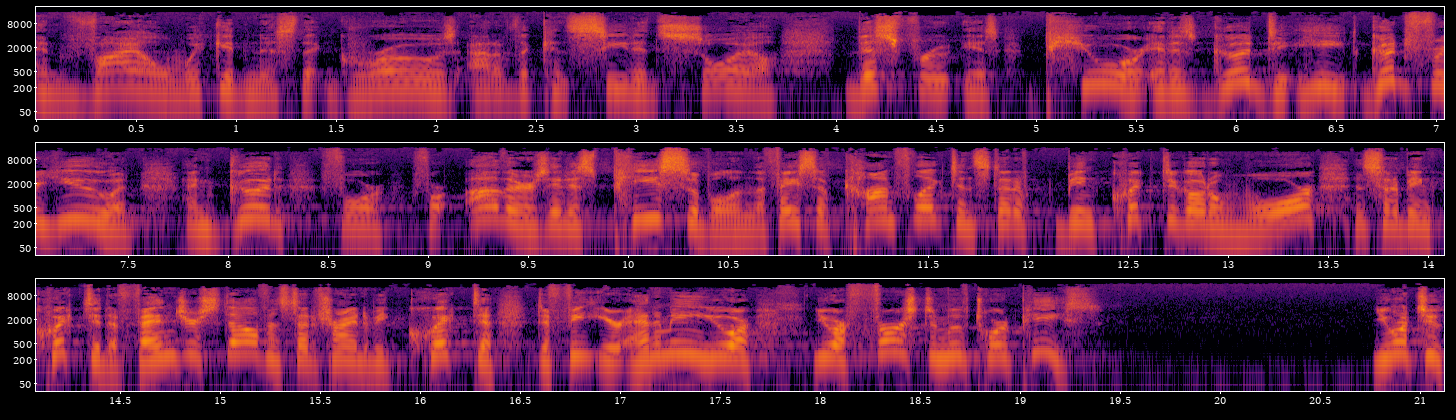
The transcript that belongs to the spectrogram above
and vile wickedness that grows out of the conceited soil. This fruit is pure. It is good to eat, good for you, and, and good for, for others. It is peaceable in the face of conflict. Instead of being quick to go to war, instead of being quick to defend yourself, instead of trying to be quick to defeat your enemy, you are, you are first to move toward peace. You want to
